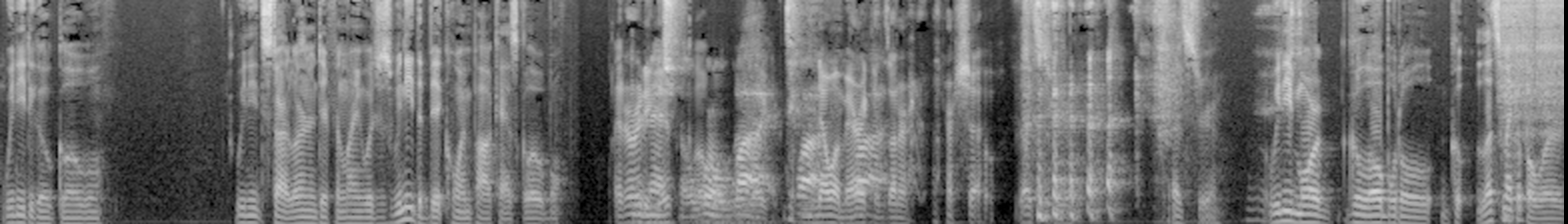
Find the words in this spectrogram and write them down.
We need to go global. We need to start learning different languages. We need the Bitcoin podcast global. It already is International, global. worldwide, There's, wide, no Americans wide. on our on our show. That's true. That's true. We need more global. Gl- let's make up a word.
